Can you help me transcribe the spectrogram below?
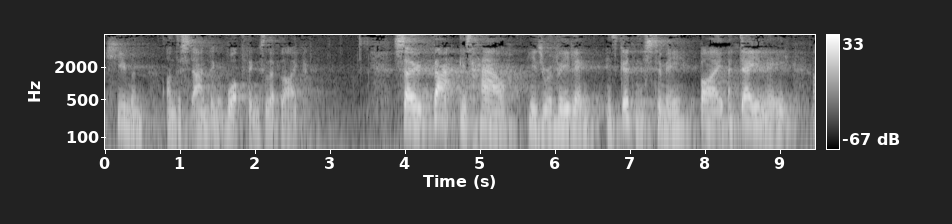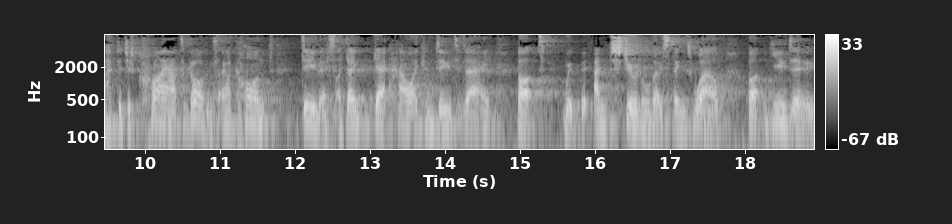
human understanding of what things look like. So that is how he's revealing his goodness to me by a daily, I have to just cry out to God and say, I can't do this. I don't get how I can do today, but, with, and steward all those things well, but you do.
